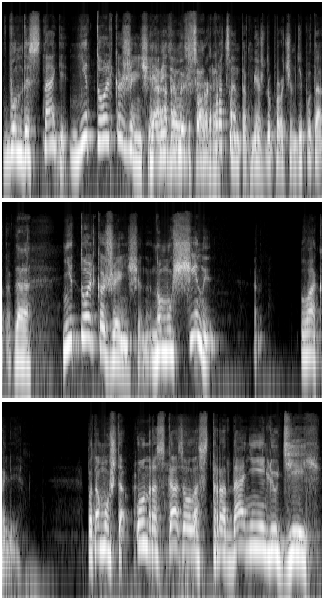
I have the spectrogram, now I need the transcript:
в Бундестаге не только женщины, а там их 40%, кадры. между прочим, депутатов. Да. Не только женщины, но мужчины плакали. Потому что он рассказывал о страдании людей.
